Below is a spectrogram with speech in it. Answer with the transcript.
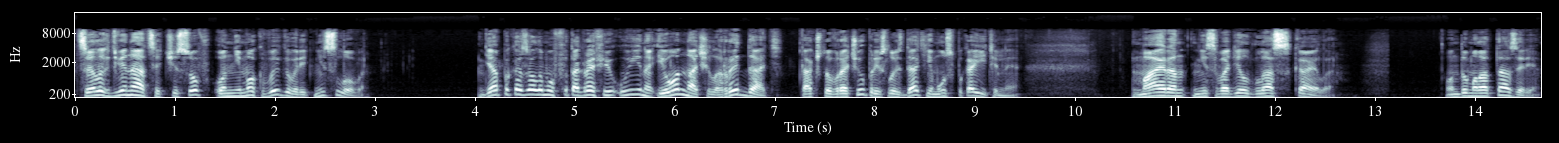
Целых двенадцать часов он не мог выговорить ни слова. Я показал ему фотографию Уина, и он начал рыдать, так что врачу пришлось дать ему успокоительное. Майрон не сводил глаз с Кайла. Он думал о Тазере,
